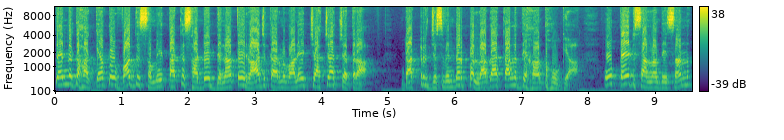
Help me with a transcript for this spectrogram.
ਤਿੰਨ ਦਹਾਕਿਆਂ ਤੋਂ ਵੱਧ ਸਮੇਂ ਤੱਕ ਸਾਡੇ ਦਿਲਾਂ ਤੇ ਰਾਜ ਕਰਨ ਵਾਲੇ ਚਾਚਾ ਚਤਰਾ ਡਾਕਟਰ ਜਸਵਿੰਦਰ ਭੱਲਾ ਦਾ ਕੱਲ ਦੇਹਾਂਤ ਹੋ ਗਿਆ। ਉਹ 65 ਸਾਲਾਂ ਦੇ ਸਨ।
